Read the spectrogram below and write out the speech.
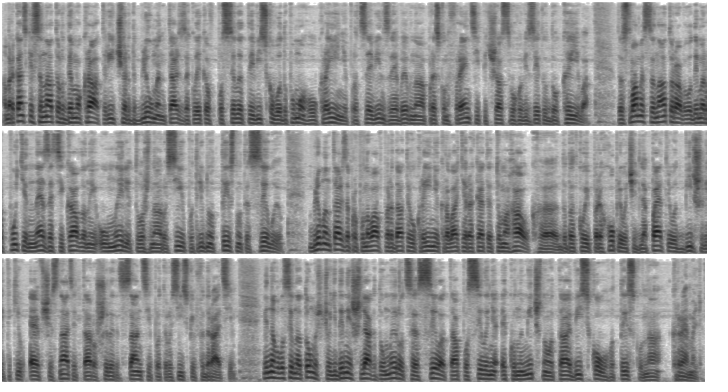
Американський сенатор демократ Річард Блюменталь закликав посилити військову допомогу Україні. Про це він заявив на прес-конференції під час свого візиту до Києва. За словами сенатора, Володимир Путін не зацікавлений у мирі, тож на Росію потрібно тиснути силою. Блюменталь запропонував передати Україні крилаті ракети Томагаук, е, додаткові перехоплювачі для Петріот, більше літаків F-16 та розширити санкції проти Російської Федерації. Він наголосив на тому, що єдиний шлях до миру це сила та посилення економічного та військового тиску на Кремль.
